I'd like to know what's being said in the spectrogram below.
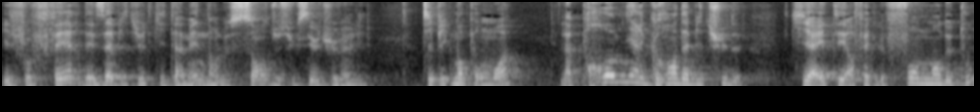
il faut faire des habitudes qui t'amènent dans le sens du succès où tu veux aller. Typiquement pour moi, la première grande habitude qui a été en fait le fondement de tout,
